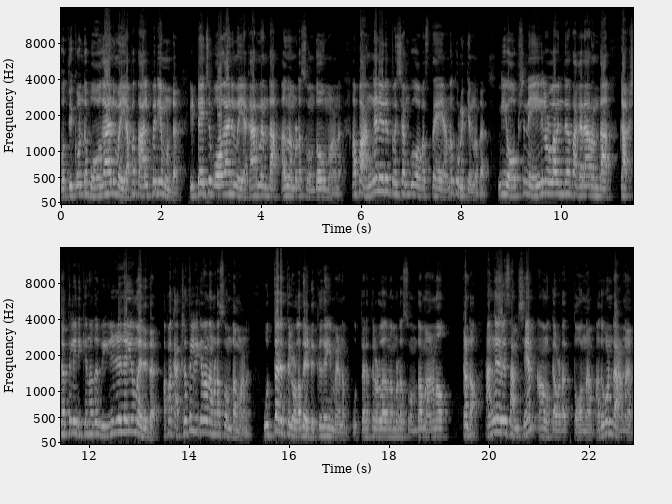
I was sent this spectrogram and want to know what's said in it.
കൊത്തിക്കൊണ്ട് പോകാനും വയ്യ. അപ്പൊ താല്പര്യമുണ്ട്. ഇട്ടേച്ച് പോകാനും വയ്യ. കാരണം എന്താ? അത് നമ്മുടെ സ്വന്തവുമാണ്. അപ്പൊ അങ്ങനെ ഒരു ത്രിശങ്കു അവസ്ഥയാണ് കുറിക്കുന്നത്. ഈ ഓപ്ഷൻ എയിലുള്ളവന്റെ തകരാർ എന്താ? കക്ഷത്തിലിരിക്കുന്നത് വീഴുകയും അരുത്. അപ്പൊ കക്ഷത്തിലിരിക്കുന്നത് നമ്മുടെ സ്വന്തമാണ്. ഉത്തരത്തിലുള്ളത് എടുക്കുകയും വേണം. ഉത്തരത്തിലുള്ളത് നമ്മുടെ സ്വന്തമാണോ? കണ്ടോ? അങ്ങനെ ഒരു സംശയം നമുക്ക് അവിടെ തോന്നാം. അതുകൊണ്ടാണ്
